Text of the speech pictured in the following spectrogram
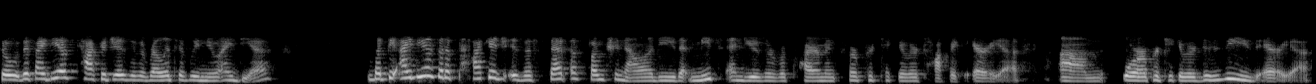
so this idea of packages is a relatively new idea. But the idea is that a package is a set of functionality that meets end user requirements for a particular topic area um, or a particular disease area.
